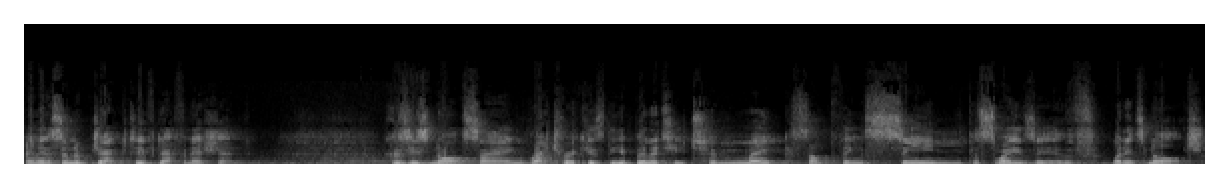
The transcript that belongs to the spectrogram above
And it's an objective definition. Because he's not saying rhetoric is the ability to make something seem persuasive when it's not.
